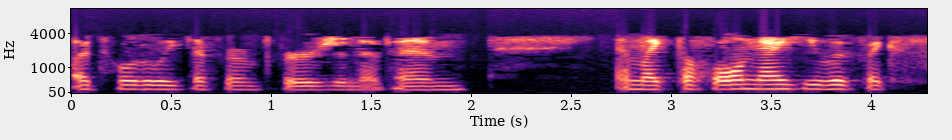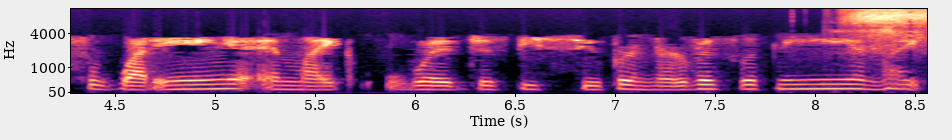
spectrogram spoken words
a totally different version of him. And like the whole night he was like sweating and like would just be super nervous with me and like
